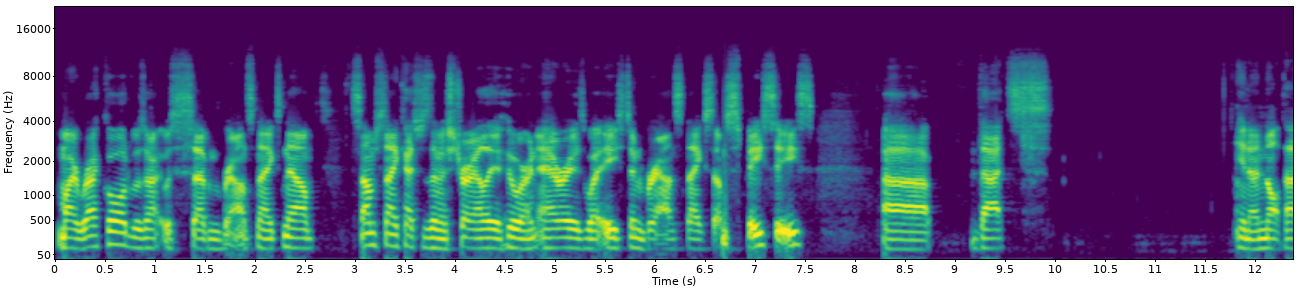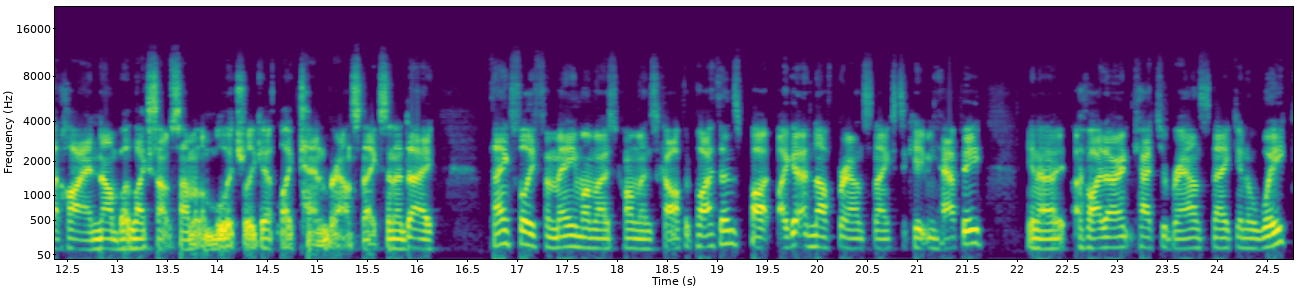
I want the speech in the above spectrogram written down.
My record was it was seven brown snakes. Now, some snake catchers in Australia who are in areas where eastern brown snakes are species, uh, that's you know not that high a number. Like some some of them will literally get like ten brown snakes in a day. Thankfully for me, my most common is carpet pythons, but I get enough brown snakes to keep me happy. You know, if I don't catch a brown snake in a week,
